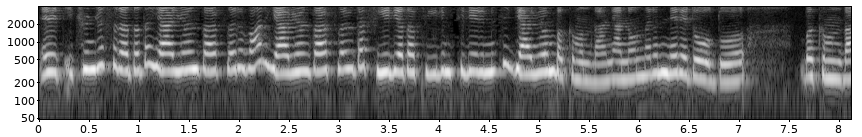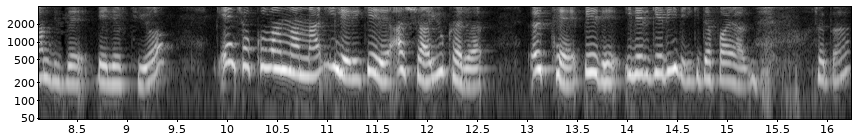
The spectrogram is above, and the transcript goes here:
Evet üçüncü sırada da yer yön zarfları var. Yer yön zarfları da fiil ya da fiilimsilerimizi yer yön bakımından yani onların nerede olduğu bakımından bize belirtiyor. En çok kullanılanlar ileri, geri, aşağı, yukarı, öte, beri. İleri geriyi de iki defa yazmışım bu arada.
